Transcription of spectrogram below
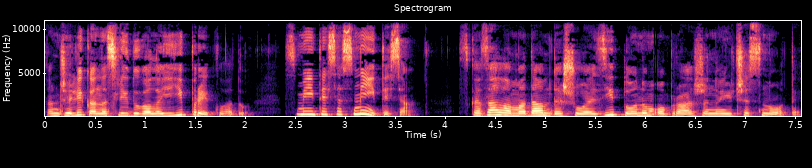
Анжеліка наслідувала її прикладу. Смійтеся, смійтеся, сказала мадам де Шуазі тоном ображеної чесноти.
